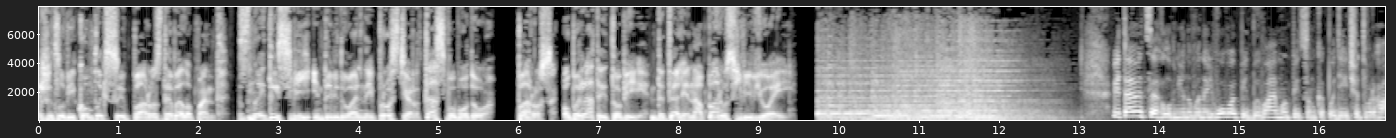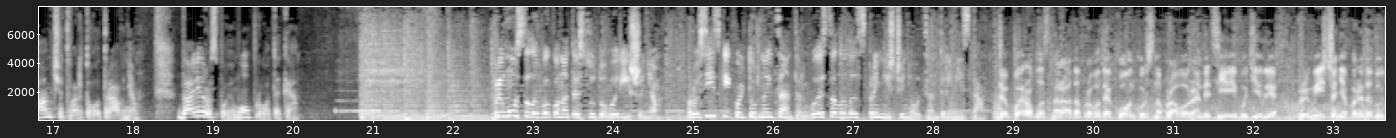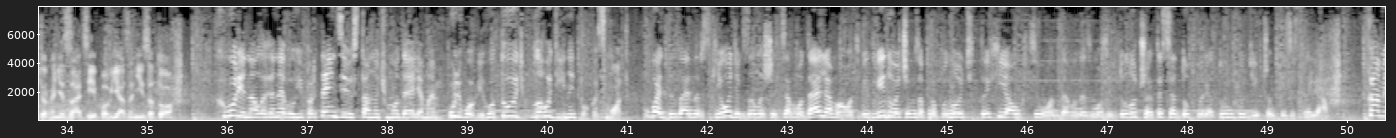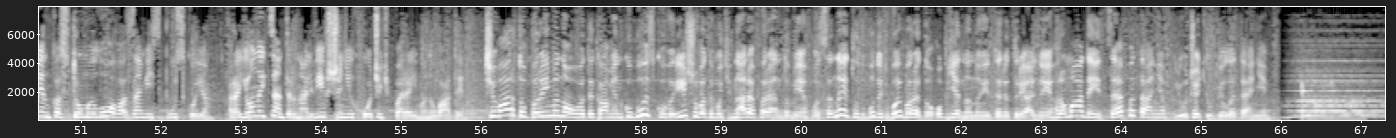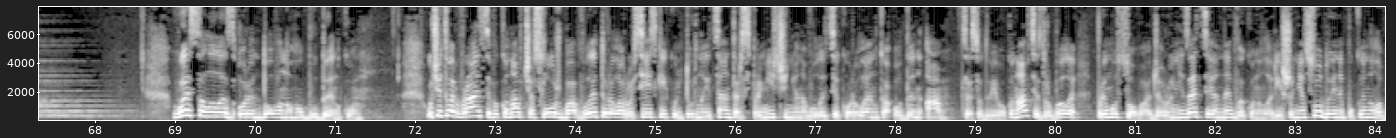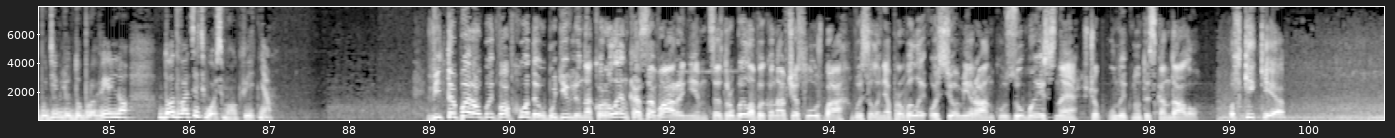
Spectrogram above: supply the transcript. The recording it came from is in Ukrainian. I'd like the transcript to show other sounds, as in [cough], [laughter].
Житлові комплекси Парус Девелопмент. Знайди свій індивідуальний простір та свободу. Парус обирати тобі. Деталі на парус parus.lviv.ua. Вітаю, це головні новини Львова. Підбиваємо підсумки подій четверга, 4 травня. Далі розповімо про таке. Примусили виконати судове рішення. Російський культурний центр виселили з приміщення у центрі міста. Тепер обласна рада проведе конкурс на право оренди цієї будівлі. Приміщення передадуть організації, пов'язаній з АТО. Хворі на легеневу гіпертензію стануть моделями. У Львові готують благодійний показ мод. Увесь дизайнерський одяг залишиться моделям, а от відвідувачам запропонують тихий аукціон, де вони зможуть долучитися до порятунку дівчинки зі стрия. Кам'янка Струмилова замість Бузької. Районний центр на Львівщині хочуть перейменувати. Чи варто перейменовувати Кам'янку-Бузьку, вирішуватимуть на референдумі. Восени тут будуть вибори до об'єднаної територіальної громади, і це питання включать у бюлетені. Виселили з орендованого будинку. У четвер вранці виконавча служба витурила російський культурний центр з приміщення на вулиці Короленка 1А. Це судові виконавці зробили примусово, адже організація не виконала рішення суду і не покинула будівлю добровільно до 28 квітня. Відтепер обидва входи у будівлю на Короленка заварені. Це зробила виконавча служба. Виселення провели о сьомій ранку. Зумисне, щоб уникнути скандалу. Оскільки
